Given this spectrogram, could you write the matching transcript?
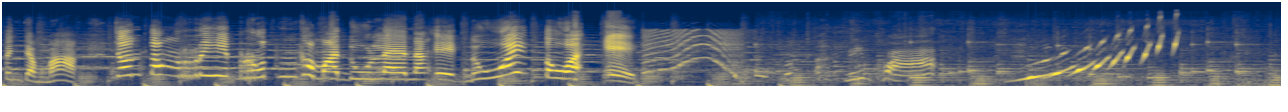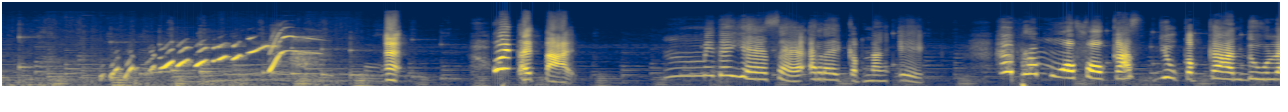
เป็นอย่างมาก จนต้องรีบรุดเข้ามาดูแลนางเอกด้วยตัวเองรีบคว้า แยแสอะไรกับนางเอกเพราะมัวโฟกัสอยู่กับการดูแล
